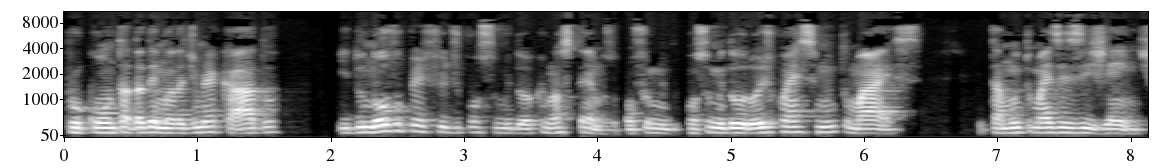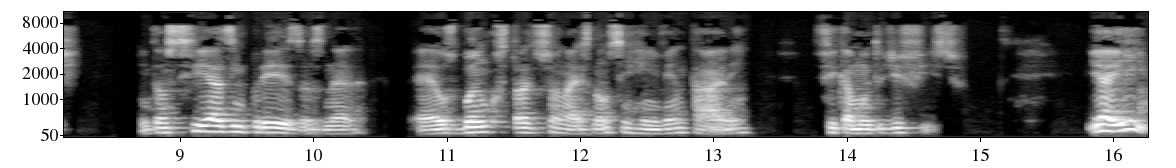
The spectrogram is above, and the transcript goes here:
por conta da demanda de mercado e do novo perfil de consumidor que nós temos. O consumidor hoje conhece muito mais e está muito mais exigente. Então, se as empresas, né, é, os bancos tradicionais não se reinventarem, fica muito difícil. E aí,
